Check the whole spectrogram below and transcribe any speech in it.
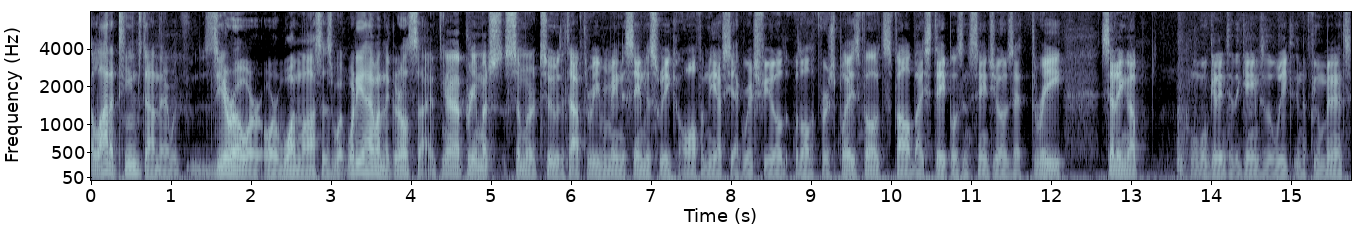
a lot of teams down there with zero or, or one losses. What, what do you have on the girls' side? Yeah, pretty much similar to the top three remain the same this week, all from the FCAC Ridgefield with all the first place votes, followed by Staples and St. Joe's at three, setting up. We'll get into the games of the week in a few minutes.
